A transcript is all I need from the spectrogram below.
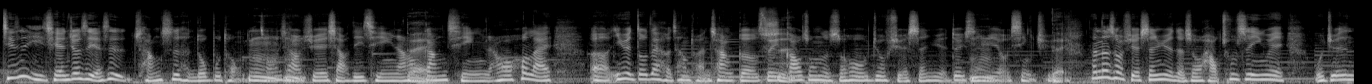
其实以前就是也是尝试很多不同的，嗯从小学小提琴，然后钢琴，然后后来呃，因为都在合唱团唱歌，所以高中的时候就学声乐，对声乐有兴趣。对，那那时候学声乐的时候，好处是因为我觉得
